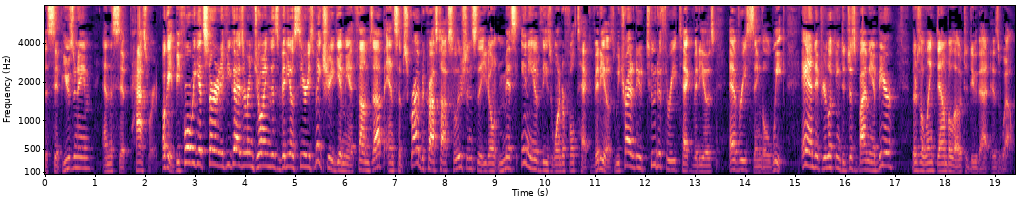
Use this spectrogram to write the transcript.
the SIP username, and the SIP password. Okay, before we get started, if you guys are enjoying this video series, make sure you give me a thumbs up and subscribe to Crosstalk Solutions so that you don't miss any of these wonderful tech videos. We try to do two to three tech videos every single week. And if you're looking to just buy me a beer, there's a link down below to do that as well.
